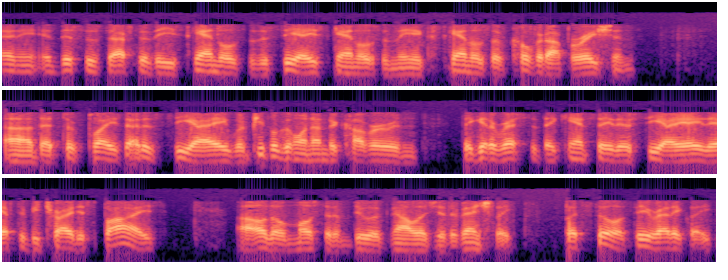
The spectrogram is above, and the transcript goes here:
and this is after the scandals, of the CIA scandals and the scandals of covert operations uh, that took place, that is CIA. When people go on undercover and they get arrested, they can't say they're CIA. They have to be tried as spies, uh, although most of them do acknowledge it eventually. But still, theoretically,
